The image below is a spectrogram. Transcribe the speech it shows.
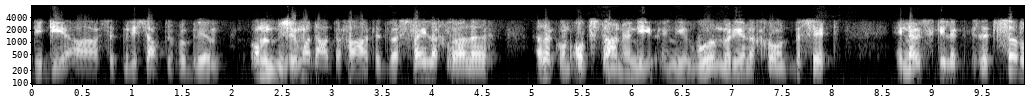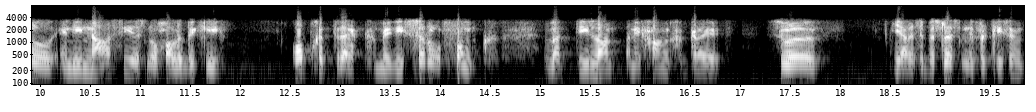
die DA sit met dieselfde probleem om Zuma daar te gehad het was veilig vir hulle. Hulle kon opstaan in die in die hoë morele grond beset. En nou skielik is dit Cyril en die nasie is nogal 'n bietjie opgetrek met die Cyril vonk wat die land aan die gang gekry het. So ja, dis 'n beslissende verkiesing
